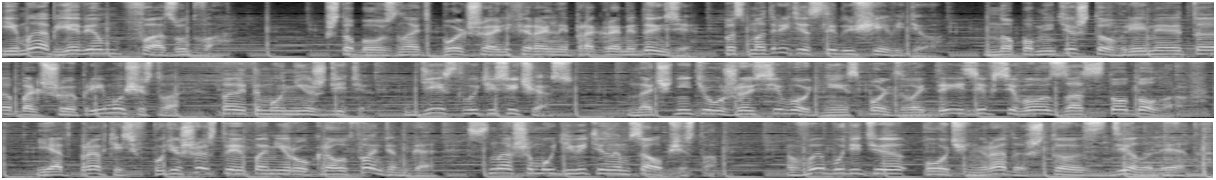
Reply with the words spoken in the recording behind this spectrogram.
и мы объявим фазу 2. Чтобы узнать больше о реферальной программе Дейзи, посмотрите следующее видео. Но помните, что время – это большое преимущество, поэтому не ждите. Действуйте сейчас. Начните уже сегодня использовать Дейзи всего за 100 долларов и отправьтесь в путешествие по миру краудфандинга с нашим удивительным сообществом. Вы будете очень рады, что сделали это.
